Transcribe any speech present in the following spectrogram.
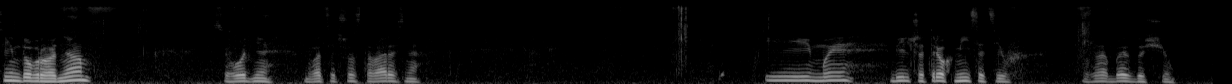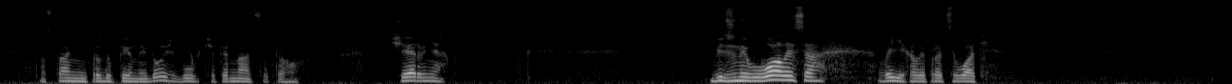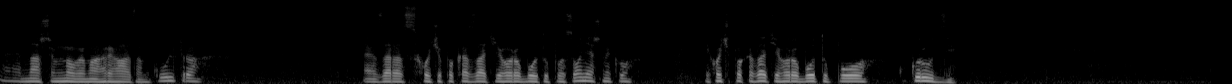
Всім доброго дня. Сьогодні 26 вересня. І ми більше трьох місяців вже без дощу. Останній продуктивний дощ був 14 червня. Віджнивувалися, виїхали працювати е, нашим новим агрегатом Культро. Е, Зараз хочу показати його роботу по соняшнику і хочу показати його роботу по кукурудзі.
